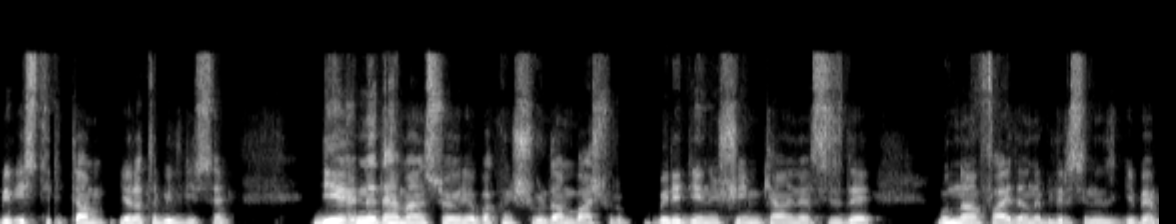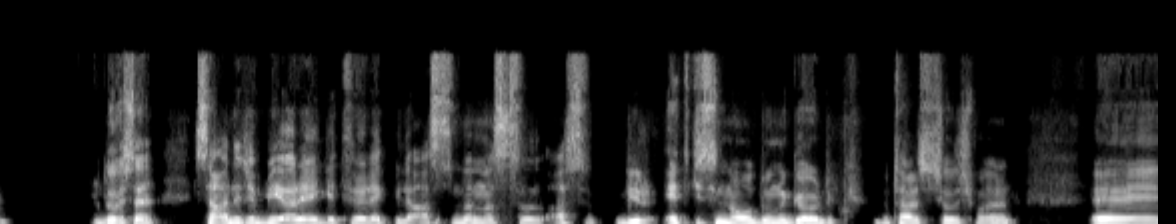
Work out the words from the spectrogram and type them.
bir istihdam yaratabildiyse diğerine de hemen söylüyor. Bakın şuradan başvurup belediyenin şu imkanıyla siz de bundan faydalanabilirsiniz gibi. Dolayısıyla sadece bir araya getirerek bile aslında nasıl as bir etkisinin olduğunu gördük bu tarz çalışmaların. Ee,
